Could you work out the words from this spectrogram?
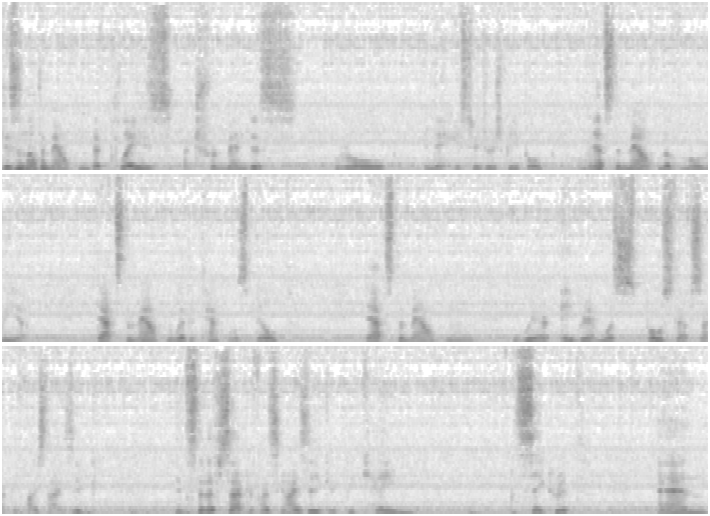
There's another mountain that plays a tremendous role in the history of Jewish people, and that's the mountain of Moriah. That's the mountain where the temple was built. That's the mountain where Abraham was supposed to have sacrificed Isaac. Instead of sacrificing Isaac, it became sacred and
